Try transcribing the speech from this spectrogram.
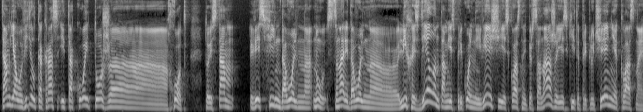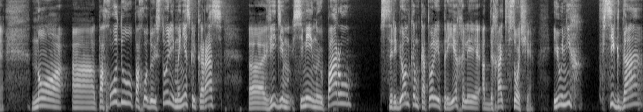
там я увидел как раз и такой тоже э, ход. То есть там весь фильм довольно, ну, сценарий довольно лихо сделан, там есть прикольные вещи, есть классные персонажи, есть какие-то приключения классные. Но э, по ходу, по ходу истории мы несколько раз э, видим семейную пару с ребенком, которые приехали отдыхать в Сочи. И у них всегда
